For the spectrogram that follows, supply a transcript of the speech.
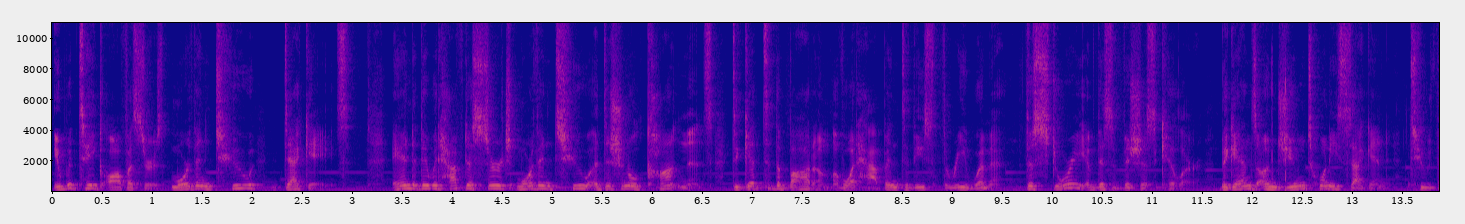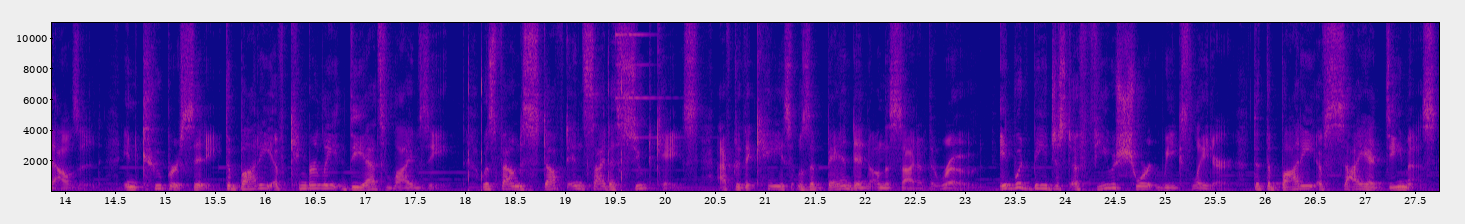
it would take officers more than two decades and they would have to search more than two additional continents to get to the bottom of what happened to these three women. The story of this vicious killer begins on June 22, 2000, in Cooper City. The body of Kimberly Dietz Livesey was found stuffed inside a suitcase after the case was abandoned on the side of the road. It would be just a few short weeks later that the body of Saya Demas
